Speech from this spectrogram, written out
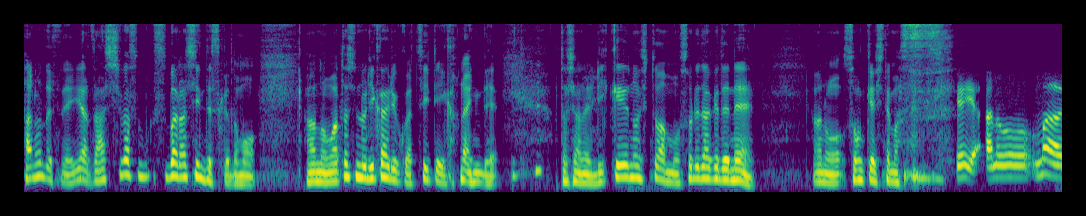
あのですね、いや、雑誌は素晴らしいんですけども、あの、私の理解力がついていかないんで、私はね、理系の人はもうそれだけでね、あの尊敬してますいやいや、あのまあ、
